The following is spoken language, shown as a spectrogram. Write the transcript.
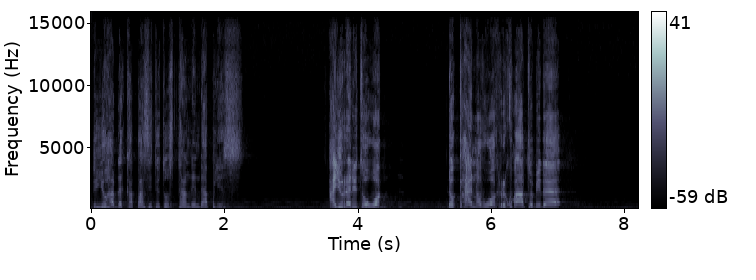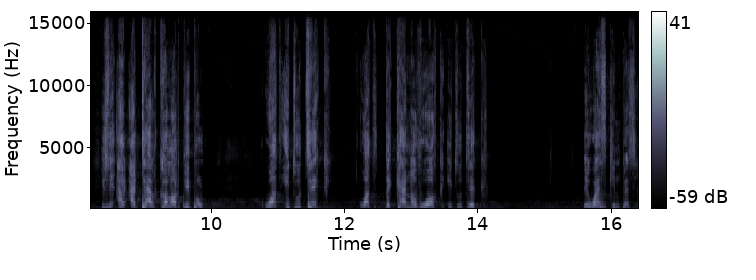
Do you have the capacity to stand in that place? Are you ready to work the kind of work required to be there? You see, I, I tell colored people what it will take, what the kind of work it will take a white skinned person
